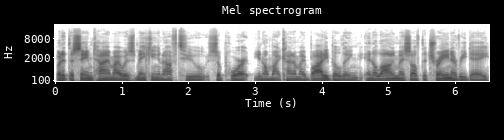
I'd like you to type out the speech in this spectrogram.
but at the same time, I was making enough to support, you know, my kind of my bodybuilding and allowing myself to train every day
